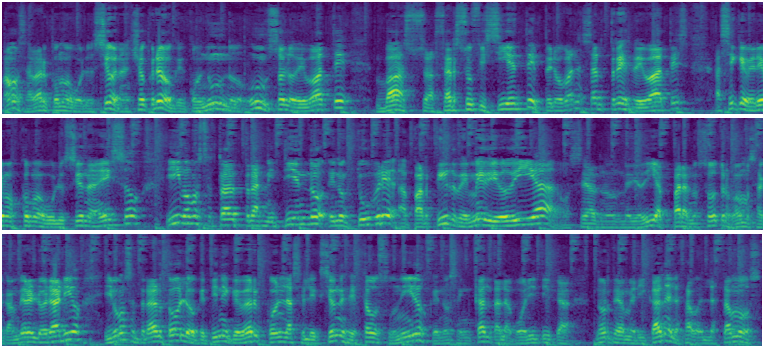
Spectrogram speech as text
vamos a ver cómo evolucionan. Yo creo que con uno, un solo debate va a ser suficiente, pero van a ser tres debates, así que veremos cómo evoluciona eso, y vamos a estar transmitiendo en octubre a partir de mediodía, o sea, no, mediodía para nosotros, vamos a cambiar el horario y vamos a traer todo lo que tiene que ver con las elecciones de Estados Unidos, que nos encanta la política norteamericana, la, la estamos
